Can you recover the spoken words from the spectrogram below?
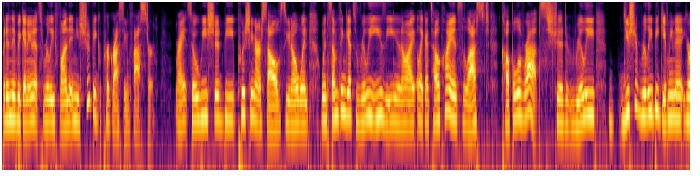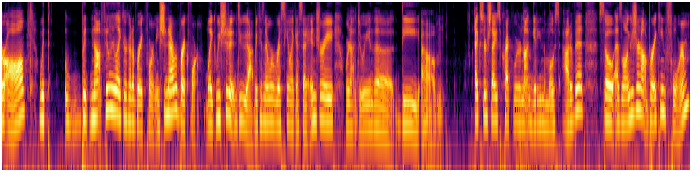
but in the beginning it's really fun and you should be progressing faster right so we should be pushing ourselves you know when when something gets really easy you know i like i tell clients the last couple of reps should really you should really be giving it your all with but not feeling like you're going to break form. You should never break form. Like we shouldn't do that because then we're risking like I said injury. We're not doing the the um exercise correct. We're not getting the most out of it. So as long as you're not breaking form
